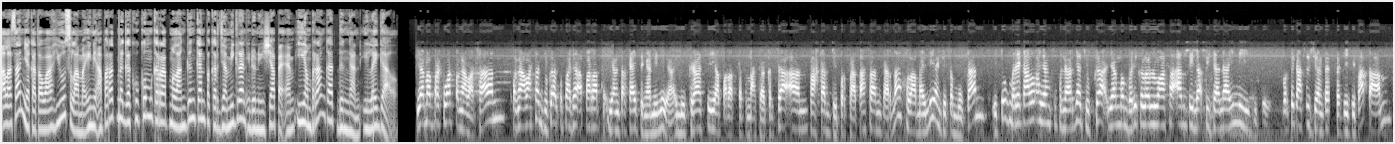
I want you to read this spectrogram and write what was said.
Alasannya, kata Wahyu, selama ini aparat penegak hukum kerap melanggengkan pekerja migran Indonesia PMI yang berangkat dengan ilegal. Ya memperkuat pengawasan, pengawasan juga kepada aparat yang terkait dengan ini ya, imigrasi, aparat ketenaga kerjaan, bahkan di perbatasan karena selama ini yang ditemukan itu mereka lah yang sebenarnya juga yang memberi keleluasaan tindak pidana ini gitu. Seperti kasus yang terjadi di Batam,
